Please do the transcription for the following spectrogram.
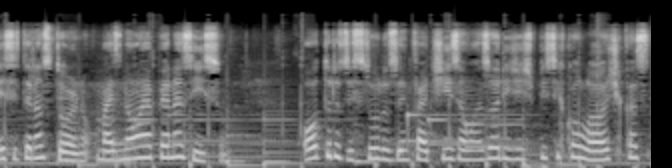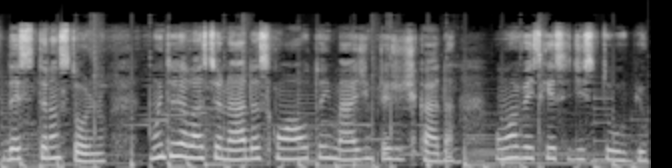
esse transtorno, mas não é apenas isso. Outros estudos enfatizam as origens psicológicas desse transtorno, muito relacionadas com a autoimagem prejudicada. Uma vez que esse distúrbio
